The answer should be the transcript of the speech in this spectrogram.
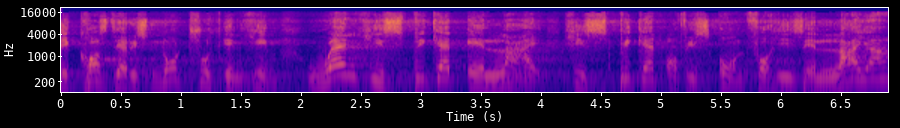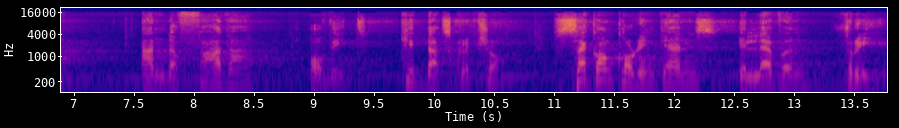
because there is no truth in him. When he speaketh a lie, he speaketh of his own, for he is a liar and the father of it. Keep that scripture. Second Corinthians 11 3.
